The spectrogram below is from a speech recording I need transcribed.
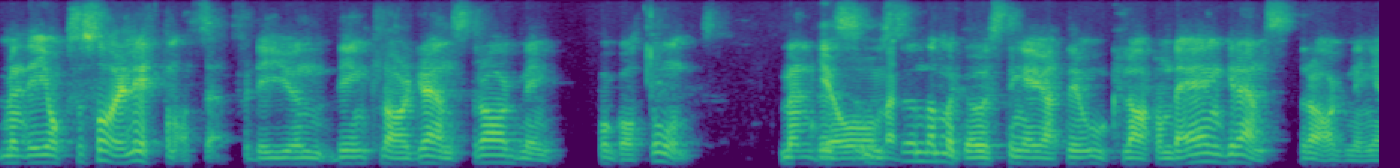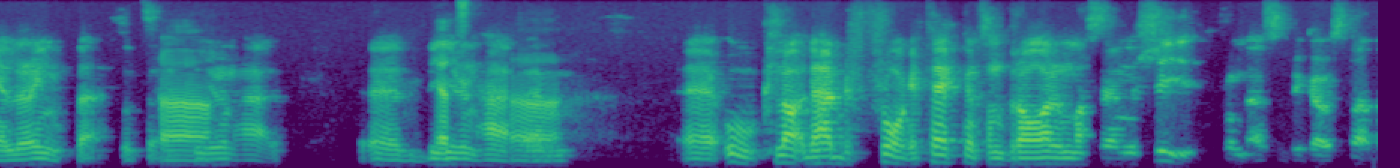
men det är också sorgligt på något sätt, för det är ju en, det är en klar gränsdragning på gott och ont. Men det jo, osunda men... med ghosting är ju att det är oklart om det är en gränsdragning eller inte. Så att säga. Uh. Det är ju den här, eh, det är ju den här uh eh, oklar, det här frågetecknet som drar en massa energi från den som blir ghostad.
